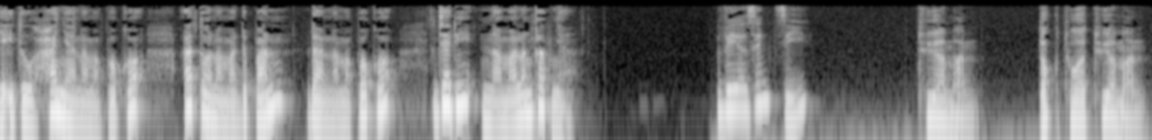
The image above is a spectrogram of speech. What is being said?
yaitu hanya nama pokok atau nama depan dan nama pokok, jadi nama lengkapnya. Wer sind Sie? Türmann. Dr. Türmann.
